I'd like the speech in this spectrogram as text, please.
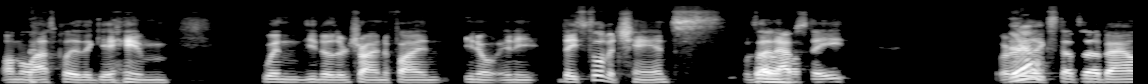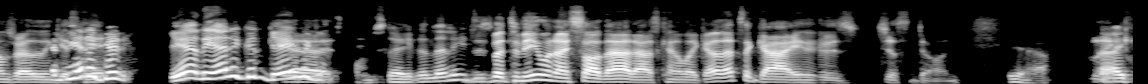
on the last play of the game, when you know they're trying to find you know any, they still have a chance. Was that uh, App State? Or yeah. he like steps out of bounds rather than get hit. Good, yeah, and he had a good game yeah. against App State, and then he. Just, but to me, when I saw that, I was kind of like, "Oh, that's a guy who's just done." Yeah, like,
